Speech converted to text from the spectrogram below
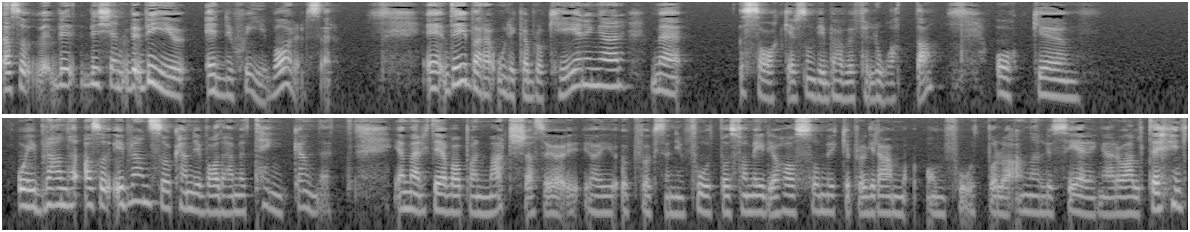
alltså vi, vi, känner, vi är ju energivarelser. Eh, det är bara olika blockeringar med saker som vi behöver förlåta. Och, eh, och ibland, alltså, ibland så kan det vara det här med tänkandet. Jag märkte jag var på en match, alltså jag, jag är ju uppvuxen i en fotbollsfamilj, jag har så mycket program om fotboll och analyseringar och allting.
